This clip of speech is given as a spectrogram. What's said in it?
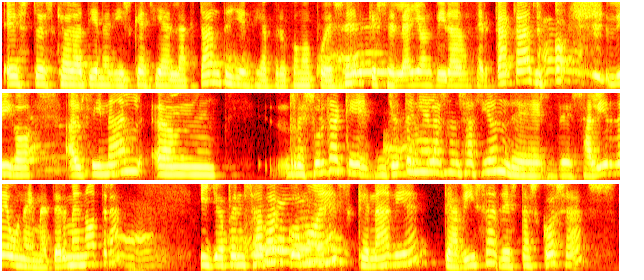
esto es que ahora tiene disquecia el lactante. Y decía, pero ¿cómo puede ser que se le haya olvidado hacer caca? ¿no? Digo, al final em, resulta que yo tenía la sensación de salir de una y meterme en otra. Y yo pensaba, ¿cómo es que nadie te avisa de estas cosas?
